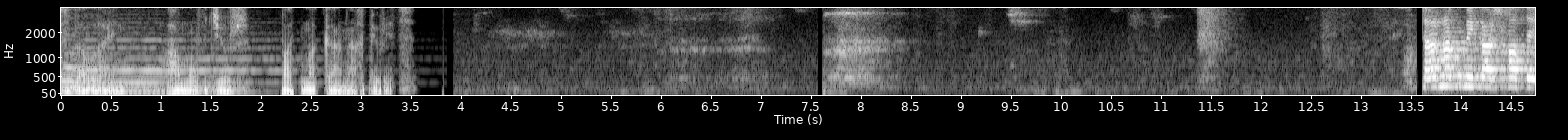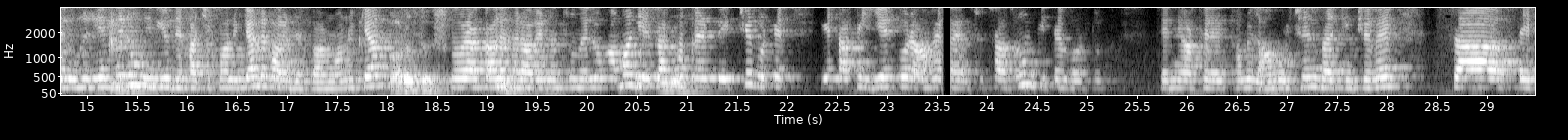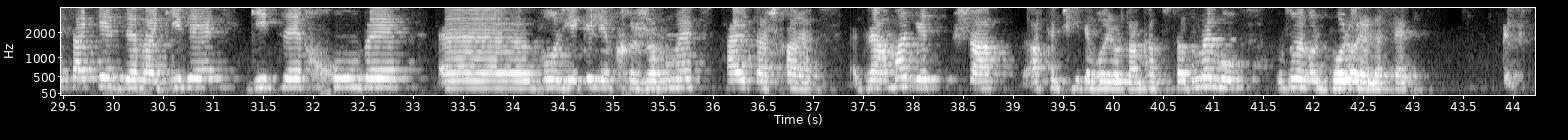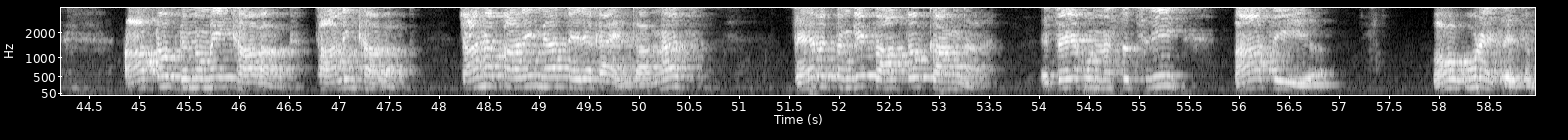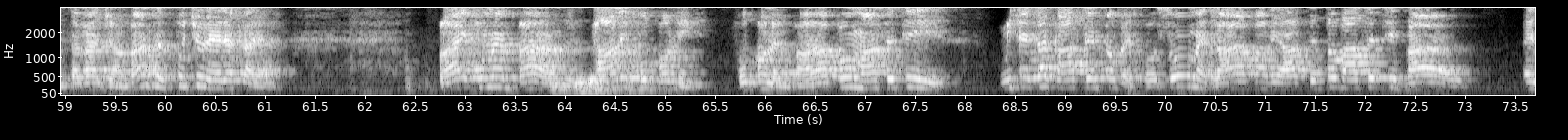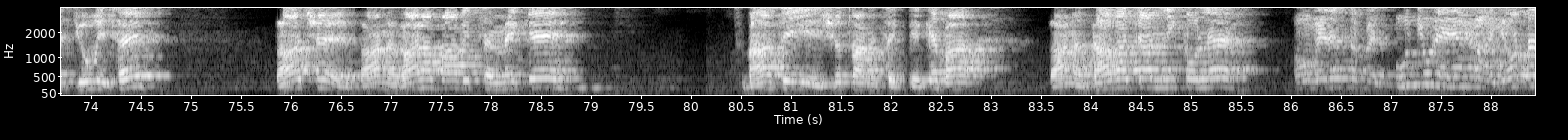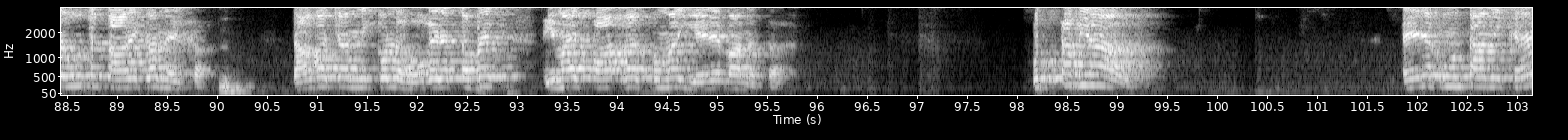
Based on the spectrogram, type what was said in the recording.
կրիստալային համով ջուր պատմական աղբյուրից Շարունակում ենք աշխատել ուղիղ եթերում, իմ Յուրնի Խաչիկ Մանուկյանն է, բարև ձեզ, պարոն Մանուկյան։ Բարև ձեզ։ Շնորհակալ եմ հրավերն ընդունելու համար, երկար փնտրել պետք չէ, որտեղ ես արդեն երկու օր անվերջ եմ ցուցադրում, գիտեմ, որ դուք ձեր նյարդերը թոմել ամուր չեն, բայց ինչևէ սա տեսակ է, դերագիր է, գիծ է, խումբ է, որ եկել եւ խժռում է հայոց աշխարհը։ Դրա համար ես շատ արդեն չգիտեմ որերորդ անգամ ցուցադրում եմ ու ուզում եմ որ բոլորը լսեն Ատոք գնում էի քաղաք, Թալին քաղաք։ Ճանապարհին մի հատ երեխա էր կանգնած, ձեռը տնկեց ավտով կանգնա։ Այս երեխուն նստեցրի, Բասի Ո՞ր ուր ես դեմ տղա ջան, բասը փոչուր երեխա է։ Բայց ունեմ բան, քալի ֆուտբոլի, ֆուտբոլ եմ պարապում, ասեցի մի տեսակ ակցենտով էր խոսում, այդ Ղարաբաղի ակցենտով ասեցի, բա այս գյուղից ես։ Բա չէ, բանը Ղարաբաղից է մեկ է։ Բասի շուտվանից է եկե, բա բանը դավաճան Դավաճան Նիկոլը հողերը տվեց, հիմա այդ պատրաստվում է Երևանը տա։ Ուտավյալ երեխուն տանիքը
